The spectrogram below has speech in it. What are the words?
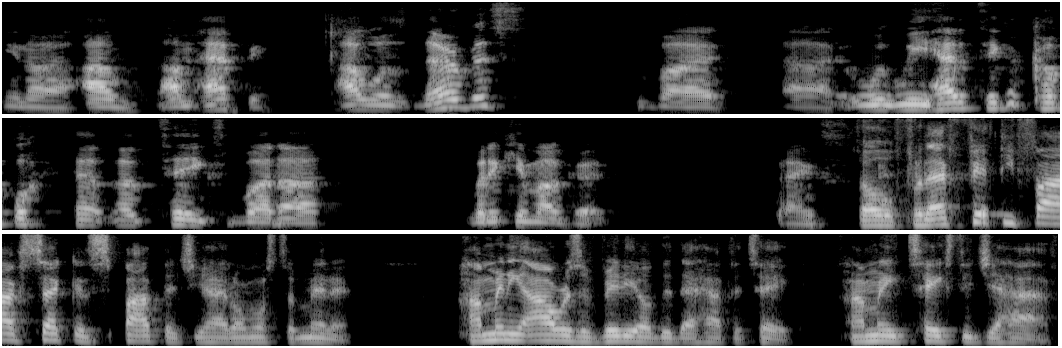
You know, I'm I'm happy. I was nervous, but uh, we, we had to take a couple of takes, but uh, but it came out good. Thanks. So for that 55 second spot that you had almost a minute, how many hours of video did that have to take? How many takes did you have?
